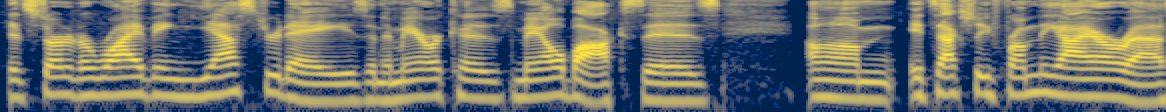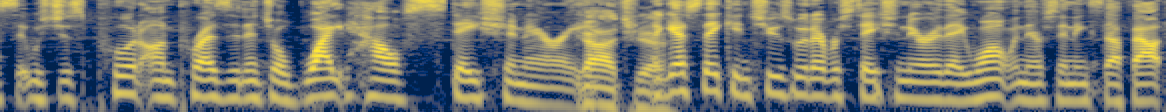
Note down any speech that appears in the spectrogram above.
that started arriving yesterday's in America's mailboxes. Um, it's actually from the IRS. It was just put on presidential White House stationery. Gotcha. I guess they can choose whatever stationery they want when they're sending stuff out.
